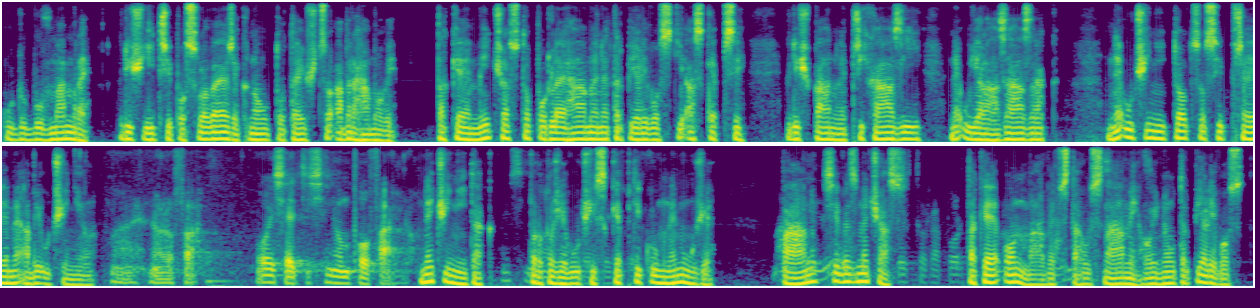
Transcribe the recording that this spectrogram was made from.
u dubu v Mamre, když jí tři poslové řeknou totéž, co Abrahamovi. Také my často podléháme netrpělivosti a skepsi, když pán nepřichází, neudělá zázrak, neučiní to, co si přejeme, aby učinil. Nečiní tak, protože vůči skeptikům nemůže. Pán si vezme čas. Také on má ve vztahu s námi hojnou trpělivost.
